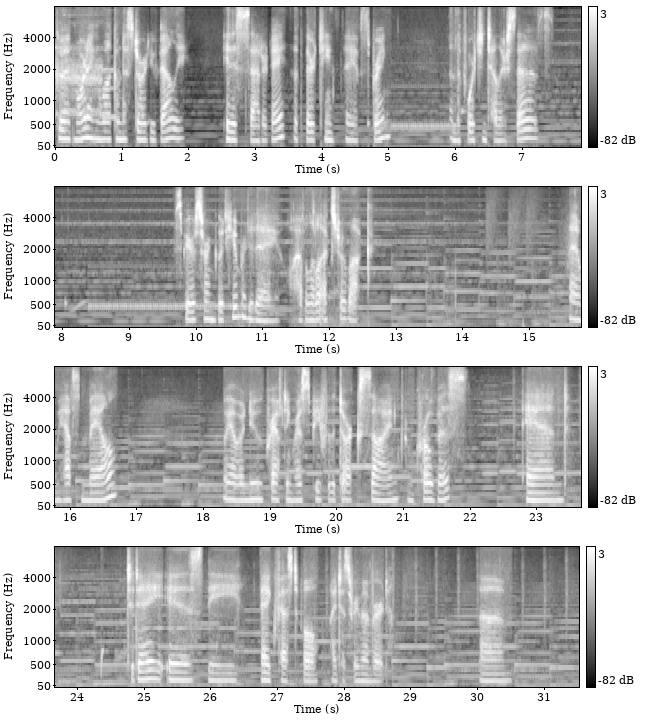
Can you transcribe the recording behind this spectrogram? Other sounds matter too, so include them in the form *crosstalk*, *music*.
Good morning and welcome to Stardew Valley. It is Saturday, the 13th day of spring, and the fortune teller says, Spirits are in good humor today. I'll have a little extra luck. And we have some mail. We have a new crafting recipe for the dark sign from Krobus. And today is the egg festival, I just remembered. Um,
